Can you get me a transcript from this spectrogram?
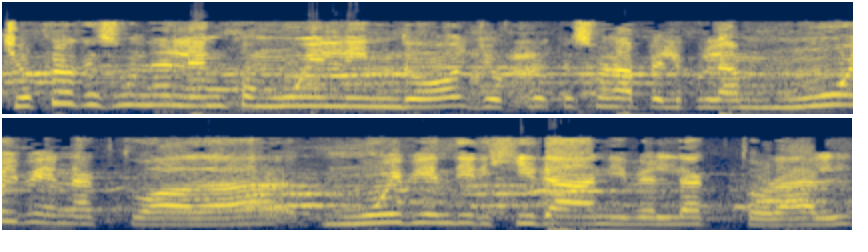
Yo creo que es un elenco muy lindo, yo creo que es una película muy bien actuada, muy bien dirigida a nivel de actoral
